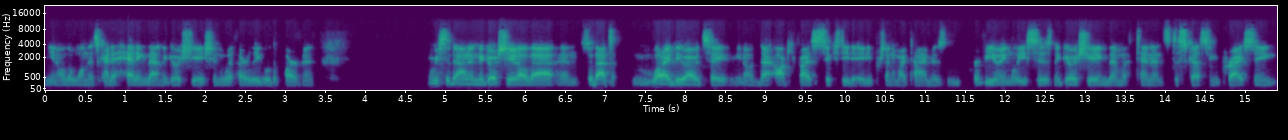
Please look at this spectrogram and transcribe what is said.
you know, the one that's kind of heading that negotiation with our legal department we sit down and negotiate all that. And so that's what i do i would say you know that occupies 60 to 80% of my time is reviewing leases negotiating them with tenants discussing pricing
